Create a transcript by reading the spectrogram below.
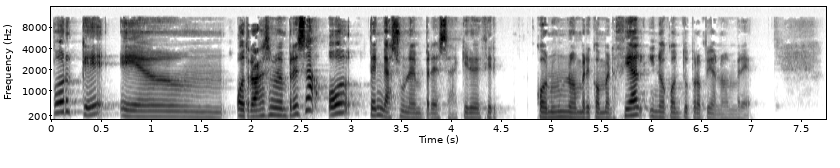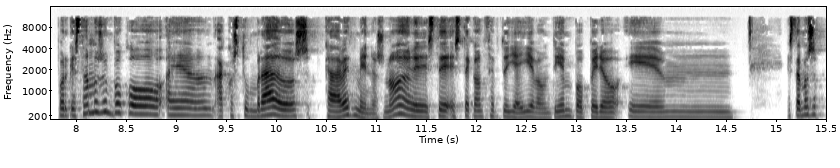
Porque em, o trabajas en una empresa o tengas una empresa, quiero decir, con un nombre comercial y no con tu propio nombre. Porque estamos un poco em, acostumbrados, cada vez menos, ¿no? Este, este, concepto ya lleva un tiempo, pero em, estamos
